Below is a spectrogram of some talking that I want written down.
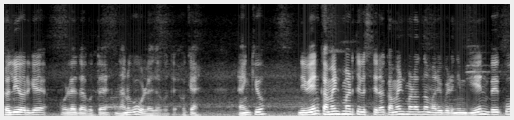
ಕಲಿಯೋರಿಗೆ ಒಳ್ಳೆಯದಾಗುತ್ತೆ ನನಗೂ ಒಳ್ಳೆಯದಾಗುತ್ತೆ ಓಕೆ? Thank you. ನೀವೇನು ಕಮೆಂಟ್ ಮಾಡಿ ತಿಳಿಸ್ತೀರಾ? ಕಮೆಂಟ್ ಮಾಡೋದನ್ನ ಮರಿಬೇಡಿ. ನಿಮ್ಗೆ ಏನು ಬೇಕು,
